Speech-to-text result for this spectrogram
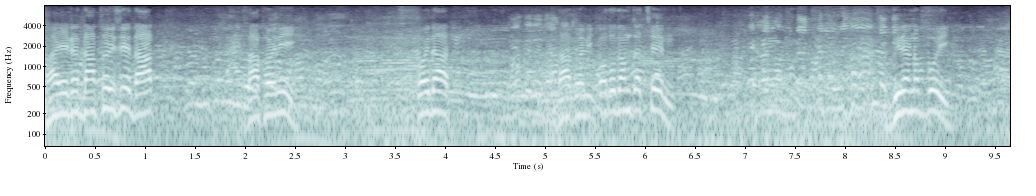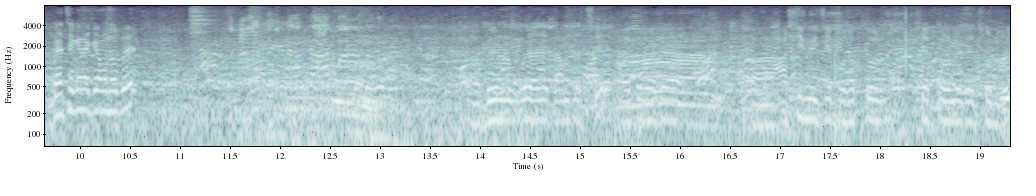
ভাই এটা দাঁত হয়েছে দাঁত? দাঁত হয়নি? কয় দাঁত? দাঁত হয়নি কত দাম চাচ্ছেন? বিরানব্বই। বেচে কিনা কেমন হবে? বিরানব্বই হাজার দাম চাচ্ছে। হয়তো এটা আশির নিচে, পঁচাত্তর, ছিয়াত্তর হলে এটা ছুটবে।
